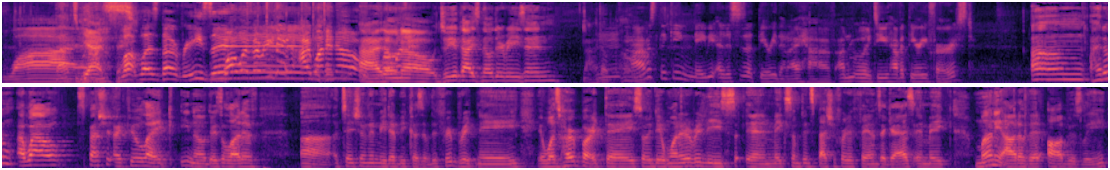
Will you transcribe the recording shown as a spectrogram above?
why? That's Yes. What was the reason? What was the reason? I want to know. I What don't was know. Do you guys know the reason? I don't know. I was thinking maybe uh, this is a theory that I have. I'm like, do you have a theory first? Um, I don't. Uh, well, especially I feel like you know, there's a lot of uh, attention in the media because of the Free Britney. It was her birthday, so they wanted to release and make something special for the fans, I guess, and make money out of it, obviously.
